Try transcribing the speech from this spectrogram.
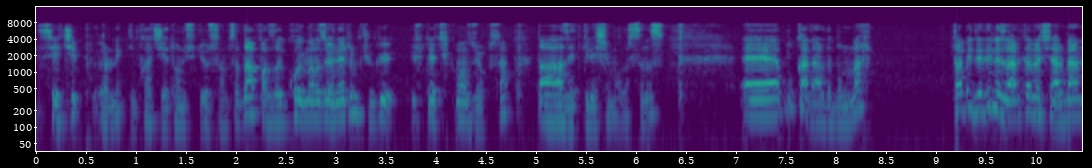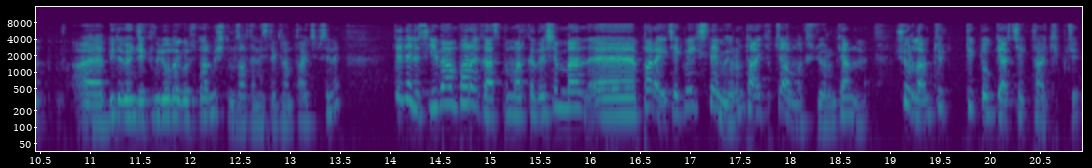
seçip örnek diyeyim kaç jeton istiyorsamsa daha fazla koymanızı öneririm. Çünkü üste çıkmaz yoksa daha az etkileşim alırsınız. Ee, bu kadardı bunlar. Tabi dediniz arkadaşlar ben e, bir de önceki videoda göstermiştim zaten Instagram takipçisini. Dediniz ki ben para kastım arkadaşım. Ben e, parayı çekmek istemiyorum. Takipçi almak istiyorum kendime. Şuradan TikTok gerçek takipçi.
